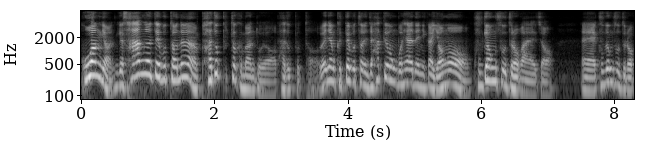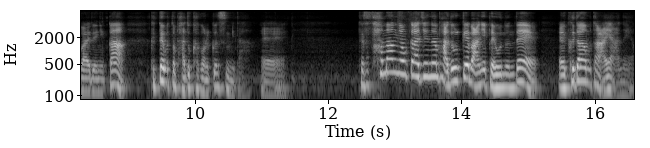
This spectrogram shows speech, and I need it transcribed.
고학년, 그러니까 4학년 때부터는 바둑부터 그만둬요. 바둑부터. 왜냐면 그때부터 이제 학교 공부해야 되니까 영어 국영수 들어가야죠. 예, 국영수 들어가야 되니까 그때부터 바둑 학원을 끊습니다. 예. 그래서 3학년까지는 바둑을 꽤 많이 배우는데 예, 그 다음부터 아예 안 해요.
